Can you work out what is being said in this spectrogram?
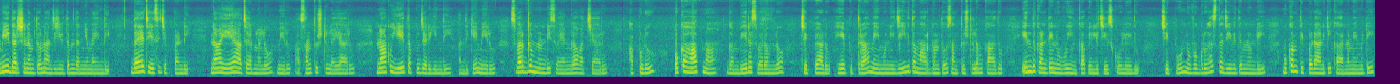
మీ దర్శనంతో నా జీవితం ధన్యమైంది. దయచేసి చెప్పండి. నా ఏ ఆచరణలో మీరు అసంతుష్టులయ్యారు? నాకు ఏ తప్పు జరిగింది? అందుకే మీరు స్వర్గం నుండి స్వయంగా వచ్చారు. అప్పుడు ఒక ఆత్మ గంభీర స్వరంలో చెప్పాడు హే పుత్ర మేము నీ జీవిత మార్గంతో సంతుష్టులం కాదు. ఎందుకంటే నువ్వు ఇంకా పెళ్ళి చేసుకోలేదు. చెప్పు నువ్వు గృహస్థ జీవితం నుండి ముఖం తిప్పడానికి కారణమేమిటి?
